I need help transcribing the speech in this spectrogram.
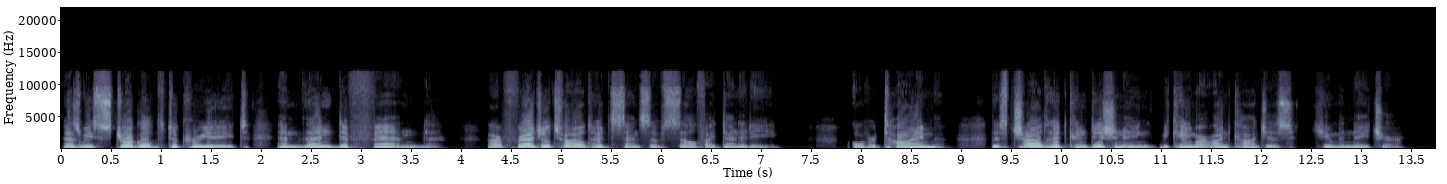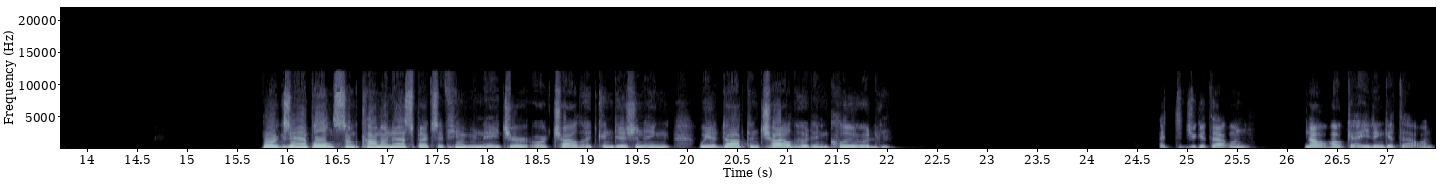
as we struggled to create and then defend our fragile childhood sense of self identity. Over time, this childhood conditioning became our unconscious human nature. For example, some common aspects of human nature or childhood conditioning we adopt in childhood include. Did you get that one? No, okay, you didn't get that one.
